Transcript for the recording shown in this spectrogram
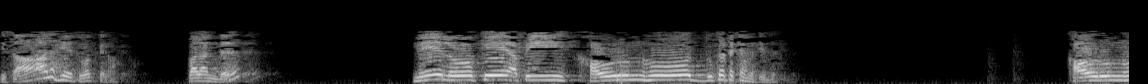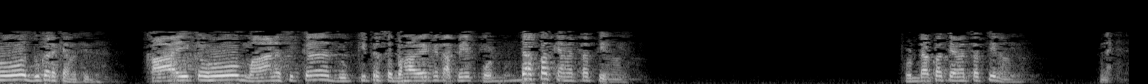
විශාල හේතුවක් වෙනවා. බලන්න මේ ලෝකේ අපි කවුරුන් හෝ දුකට කැමතිද? කවුරුන් හෝ දුකට කැමතිද? කායික හෝ මානසික දුක්ඛිත ස්වභාවයකට අපේ පොඩ්ඩක්වත් කැමැත්තක් තියෙනවද? පොඩ්ඩක්වත් කැමැත්තක් තියෙනවද? නැහැ.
